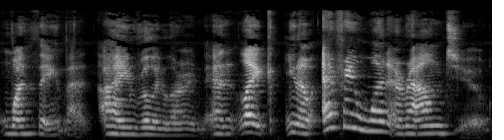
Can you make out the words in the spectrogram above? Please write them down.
one thing that I really learned. And like, you know, everyone around you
